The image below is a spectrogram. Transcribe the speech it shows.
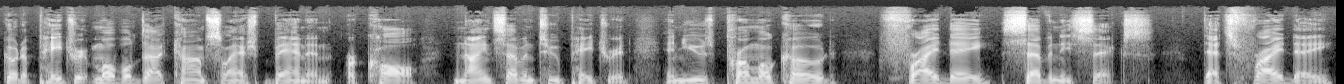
Go to patriotmobile.com slash Bannon or call 972 Patriot and use promo code Friday76. That's Friday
